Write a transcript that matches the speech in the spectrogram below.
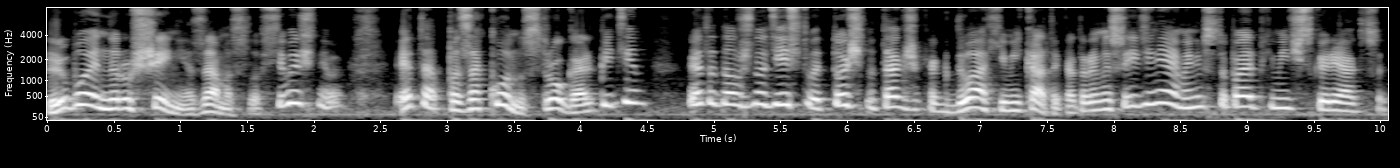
Любое нарушение замысла Всевышнего – это по закону строго альпидин – это должно действовать точно так же, как два химиката, которые мы соединяем, они вступают в химическую реакцию.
